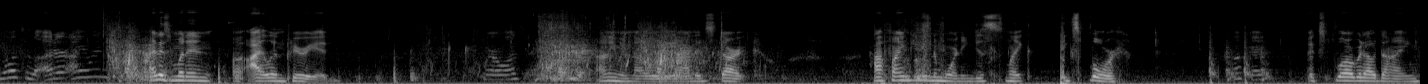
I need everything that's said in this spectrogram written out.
You went to the other island? I just went in uh, island period. Where was it? I don't even know, Leon. It's dark. I'll find you in the morning. Just like explore, Okay, explore without dying.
